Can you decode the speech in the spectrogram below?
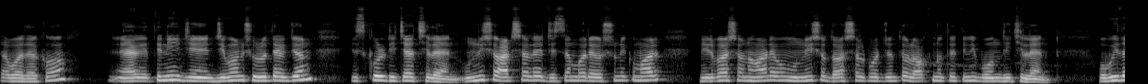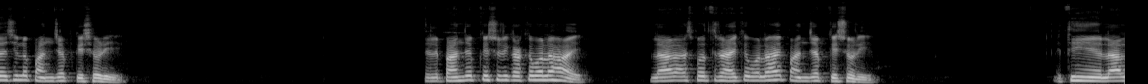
তারপর দেখো তিনি জীবন শুরুতে একজন স্কুল টিচার ছিলেন। উনিশশো আট সালের ডিসেম্বরে অশ্বিনী কুমার নির্বাসন হন এবং উনিশশো দশ সাল পর্যন্ত লখনৌতে তিনি বন্দী ছিলেন। অভিধা ছিল পাঞ্জাব কেশরী। তাহলে পাঞ্জাব কেশরী কাকে বলা হয়? লাল রাজপথ রায়কে বলা হয় পাঞ্জাব কেশরী। তিনি লাল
